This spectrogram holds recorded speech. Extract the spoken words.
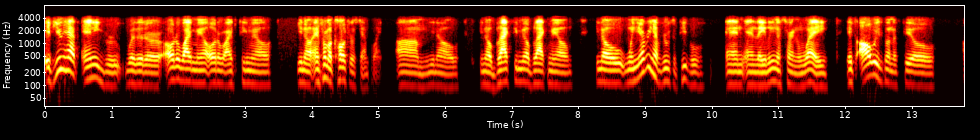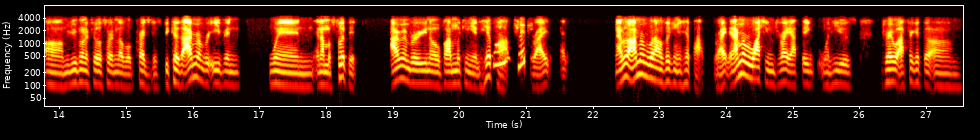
if you have any group, whether they're older white male, older white female, you know, and from a cultural standpoint, um, you know, you know, black female, black male, you know, whenever you have groups of people and and they lean a certain way, it's always going to feel um, you're going to feel a certain level of prejudice. Because I remember even when, and I'm gonna flip it. I remember, you know, if I'm looking at hip hop, right? And I remember, I remember when I was looking at hip hop, right? And I remember watching Dre. I think when he was Dre, I forget the um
